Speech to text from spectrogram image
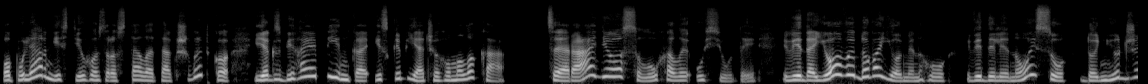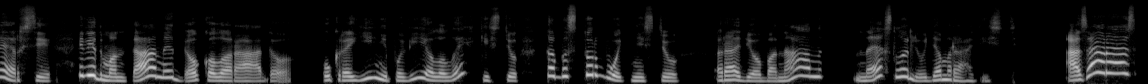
Популярність його зростала так швидко, як збігає пінка із кип'ячого молока. Це радіо слухали усюди від Айови до Вайомінгу, від Іллінойсу до Нью-Джерсі, від Монтани до Колорадо. Україні повіяло легкістю та безтурботністю. Радіо Банан несло людям радість. А зараз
